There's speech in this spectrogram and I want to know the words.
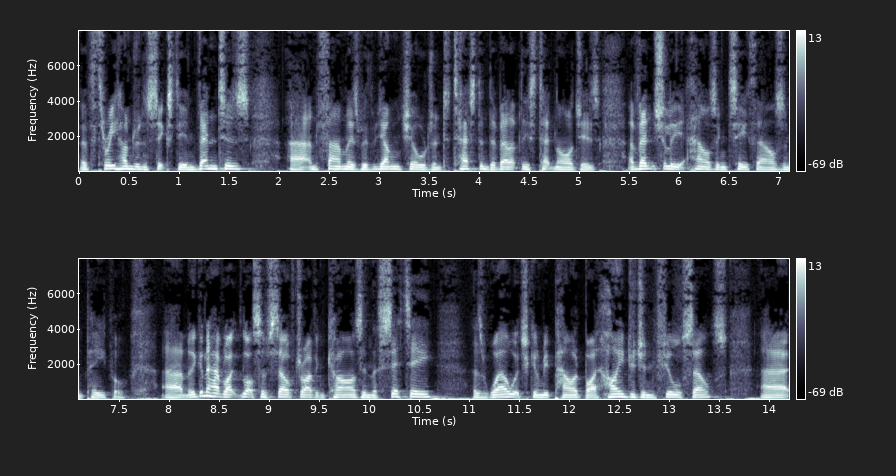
of 360 inventors uh, and families with young children to test and develop these technologies. Eventually, housing 2,000 people. Um, they're going to have like lots of self-driving cars in the city as well, which are going to be powered by hydrogen fuel cells. Uh,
